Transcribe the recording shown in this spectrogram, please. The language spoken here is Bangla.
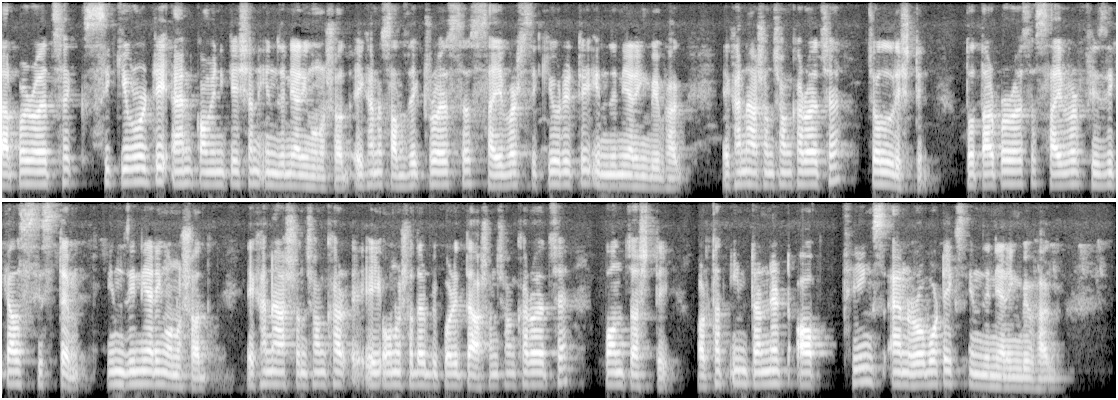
তারপর রয়েছে সিকিউরিটি অ্যান্ড কমিউনিকেশন ইঞ্জিনিয়ারিং অনুষদ। এখানে সাবজেক্ট রয়েছে সাইবার সিকিউরিটি ইঞ্জিনিয়ারিং বিভাগ। এখানে আসন সংখ্যা রয়েছে চল্লিশটি। তো তারপর রয়েছে সাইবার ফিজিক্যাল সিস্টেম ইঞ্জিনিয়ারিং অনুষদ। এখানে আসন সংখ্যার এই অনুষদের বিপরীতে আসন সংখ্যা রয়েছে পঞ্চাশটি। অর্থাৎ internet of things and robotics engineering বিভাগ।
